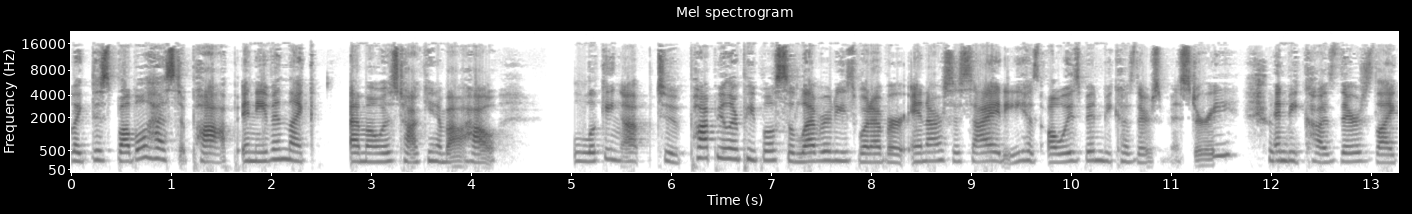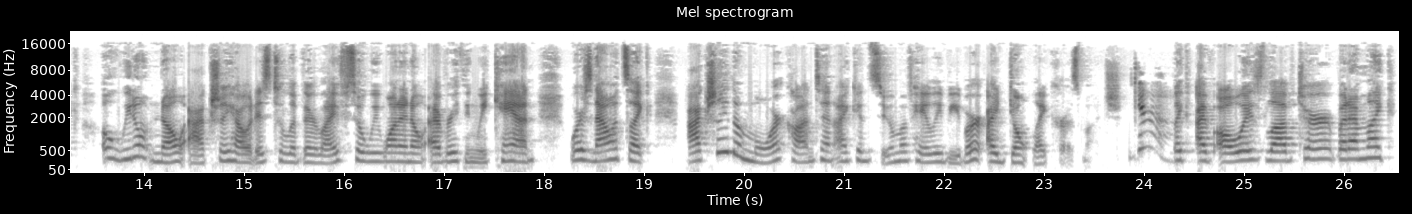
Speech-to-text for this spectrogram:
like this bubble has to pop. And even like Emma was talking about how looking up to popular people, celebrities, whatever in our society has always been because there's mystery and because there's like, oh, we don't know actually how it is to live their life. So we want to know everything we can. Whereas now it's like, actually, the more content I consume of Hailey Bieber, I don't like her as much. yeah. Like, I've always loved her, but I'm like,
